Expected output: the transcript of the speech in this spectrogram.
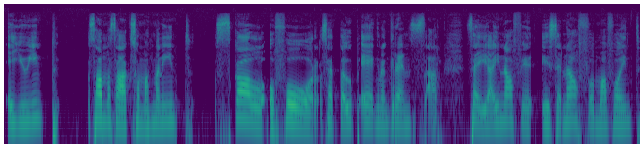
är ju inte samma sak som att man inte skall och får sätta upp egna gränser. Säga enough is enough och man får inte,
